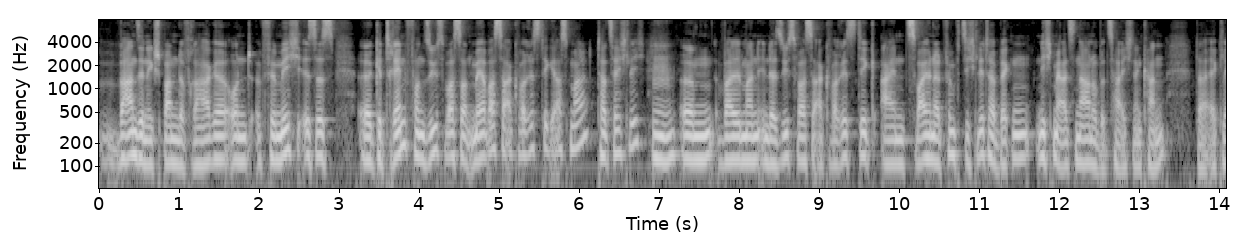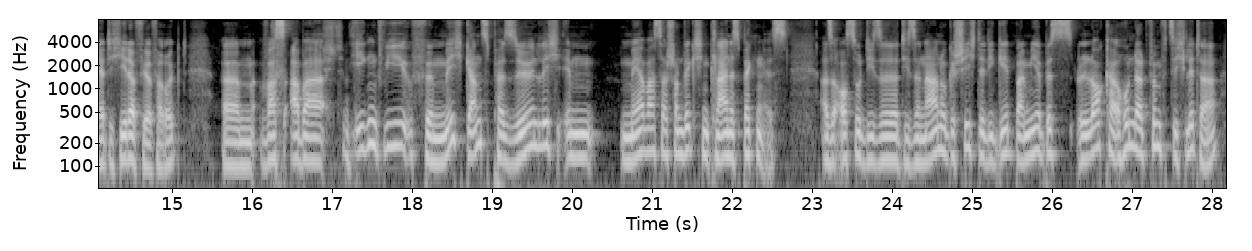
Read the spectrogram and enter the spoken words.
wahnsinnig spannende Frage. Und für mich ist es äh, getrennt von Süßwasser- und Meerwasseraquaristik erstmal tatsächlich, mhm. ähm, weil man in der Süßwasseraquaristik ein 250-Liter-Becken nicht mehr als Nano bezeichnen kann. Da erklärt dich jeder für verrückt. Ähm, was aber Stimmt. irgendwie für mich ganz persönlich im Meerwasser schon wirklich ein kleines Becken ist. Also auch so diese, diese Nano-Geschichte, die geht bei mir bis locker 150 Liter.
